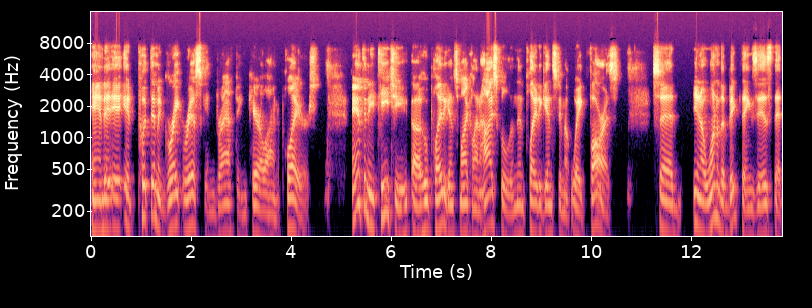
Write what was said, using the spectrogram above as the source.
and it, it, put them at great risk in drafting Carolina players. Anthony Teachey, uh, who played against Michael in high school and then played against him at Wake Forest, said, you know, one of the big things is that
